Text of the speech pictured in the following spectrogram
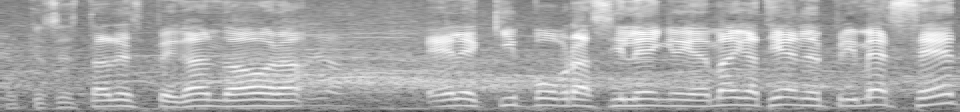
Porque se está despegando ahora el equipo brasileño. Y además ya tienen el primer set.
